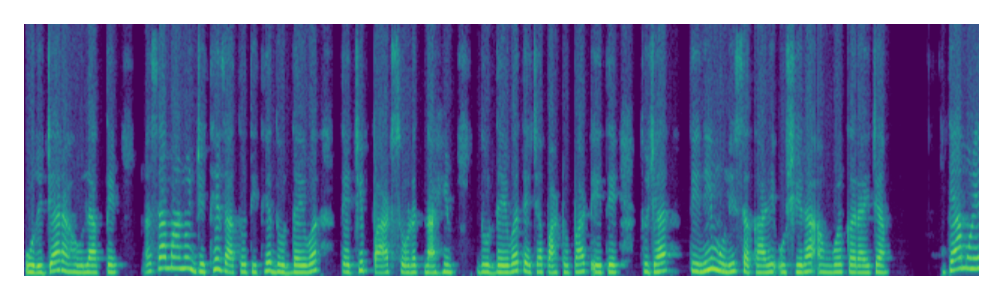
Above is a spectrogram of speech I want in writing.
ऊर्जा राहू लागते. असा माणूस जिथे जातो तिथे दुर्दैव त्याची पाठ सोडत नाही. दुर्दैव त्याच्या पाठोपाठ येते. तुझ्या तिन्ही मुली सकाळी उशिरा आंघोळ करायच्या. त्यामुळे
